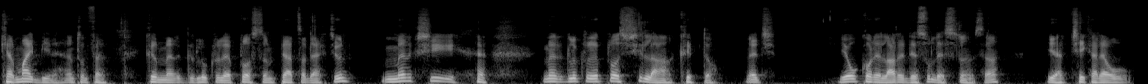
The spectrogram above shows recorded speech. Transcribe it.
chiar mai bine, într-un fel. Când merg lucrurile prost în piața de acțiuni, merg și merg lucrurile prost și la cripto. Deci, e o corelare destul de strânsă, iar cei care au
